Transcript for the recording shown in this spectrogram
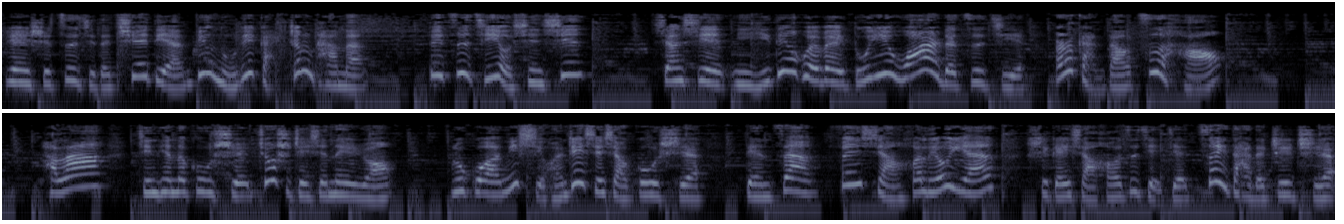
认识自己的缺点，并努力改正他们，对自己有信心，相信你一定会为独一无二的自己而感到自豪。好啦，今天的故事就是这些内容。如果你喜欢这些小故事，点赞、分享和留言是给小猴子姐姐最大的支持。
